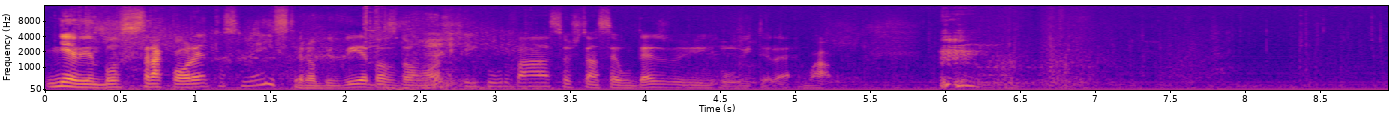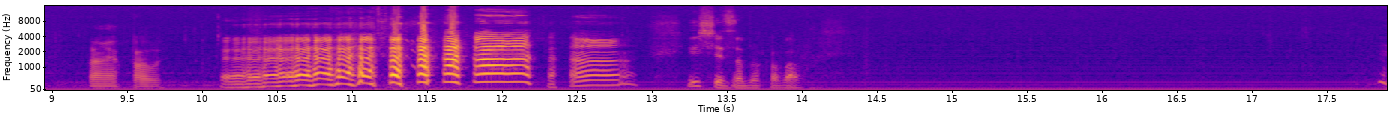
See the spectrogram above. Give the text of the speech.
Nie wiem, bo z Rakorem to sobie nic nie robił. Wyjebał zdolności, kurwa, coś tam se uderzył i chuj, tyle. Wow. Tam jak pały. Już się zablokował.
